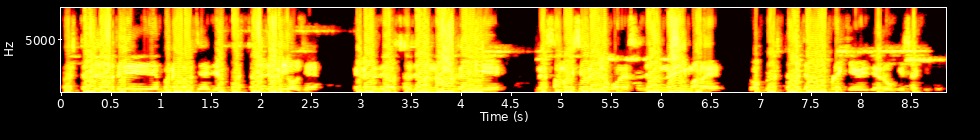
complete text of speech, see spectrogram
ભ્રષ્ટાચારથી બનેલા છે, જે ભ્રષ્ટાચારીઓ છે, એને જો સજા ના કરીએ અને સમયસર એ લોકોને સજા નહીં મળે, તો ભ્રષ્ટાચાર આપણે કેવી રીતે રોકી શકીશું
